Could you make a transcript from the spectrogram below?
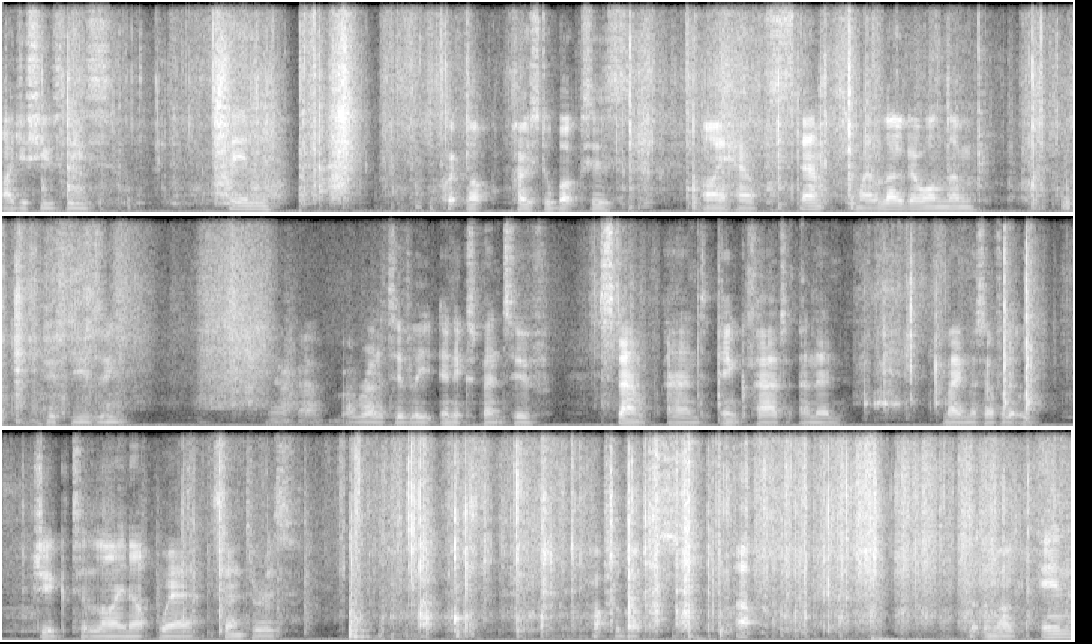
I just use these thin quick lock postal boxes. I have stamped my logo on them just using you know, a, a, relatively inexpensive stamp and ink pad and then made myself a little jig to line up where the centre is. Pop the box up, put the mug in.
